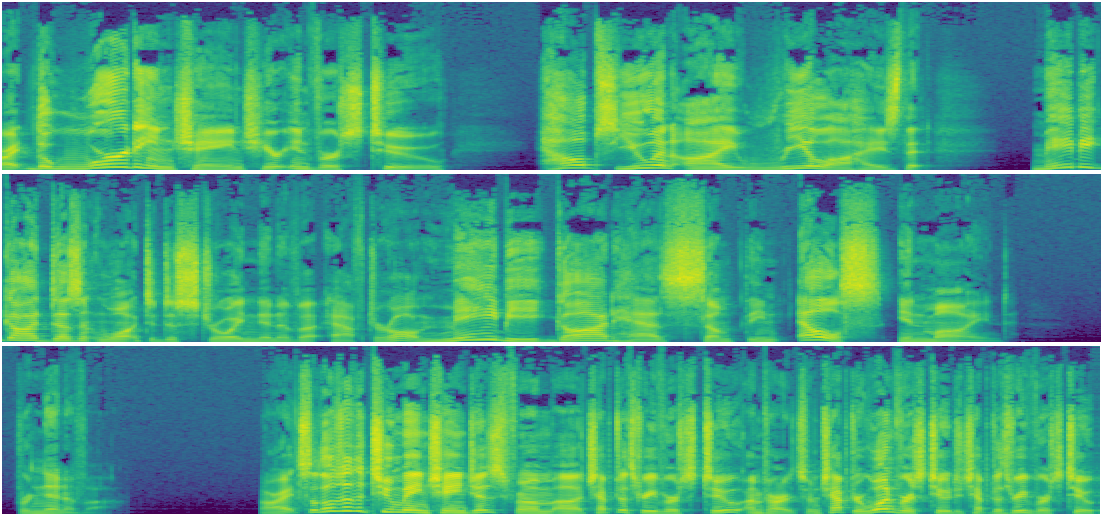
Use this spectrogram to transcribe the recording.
All right, the wording change here in verse 2 helps you and I realize that maybe God doesn't want to destroy Nineveh after all. Maybe God has something else in mind for Nineveh. All right, so those are the two main changes from uh, chapter 3, verse 2. I'm sorry, from chapter 1, verse 2 to chapter 3, verse 2.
